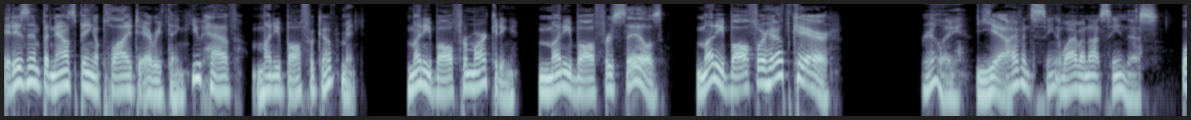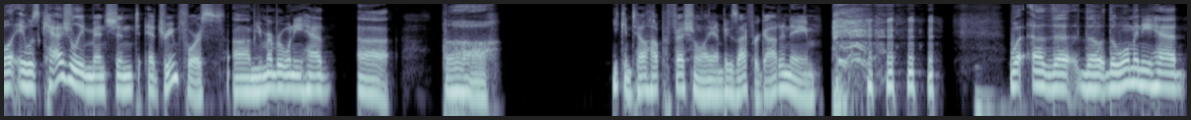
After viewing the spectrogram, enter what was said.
It isn't, but now it's being applied to everything. You have Moneyball for government, Moneyball for marketing, Moneyball for sales, Moneyball for healthcare. Really? Yeah. I haven't seen. Why have I not seen this? Well, it was casually mentioned at Dreamforce. Um, you remember when he had, uh, oh, you can tell how professional I am because I forgot a name. what uh, the the the woman he had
